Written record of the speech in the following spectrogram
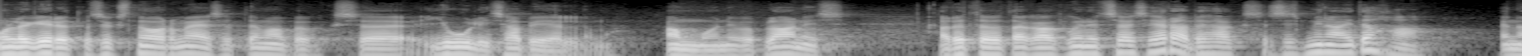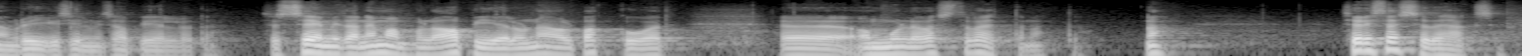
Mulle kirjutas üks noor mees, et tema peaks äh, juulis abielluma, ammu on juba plaanis. aga ta ütleb, et aga kui nüüd see asi ära tehakse, siis mina ei taha enam riigi silmis abielluda, sest see, mida nemad mulle abielu näol pakuvad, äh, on mulle vastuvõetamatu. noh, sellist asja tehakse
